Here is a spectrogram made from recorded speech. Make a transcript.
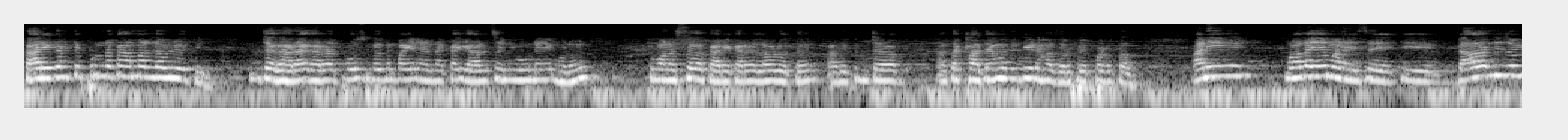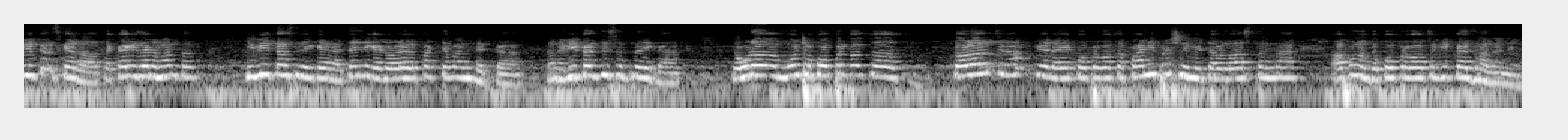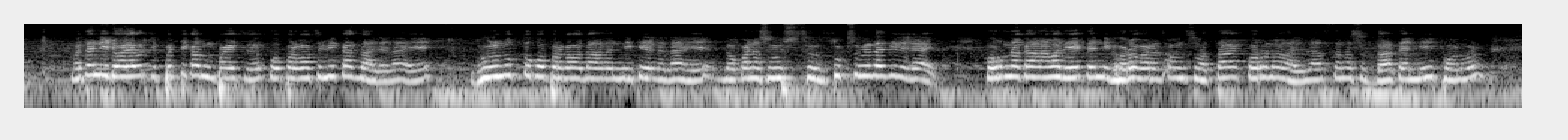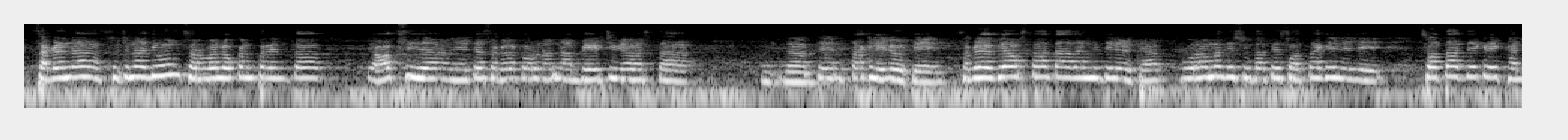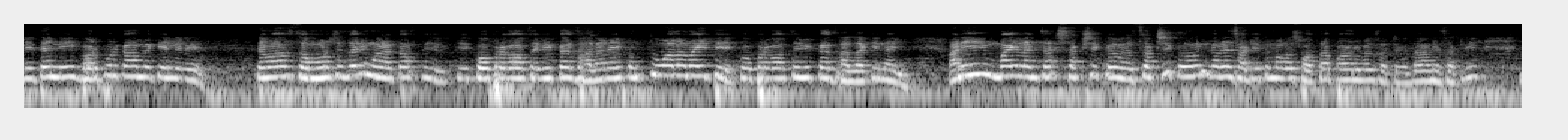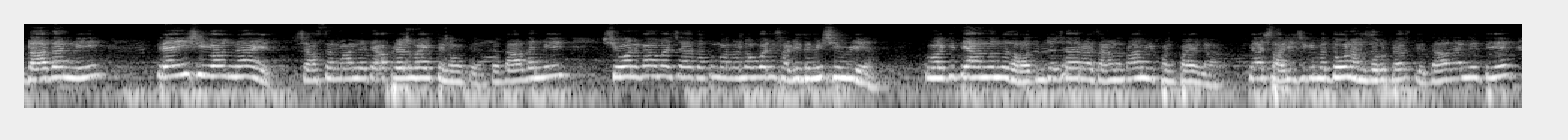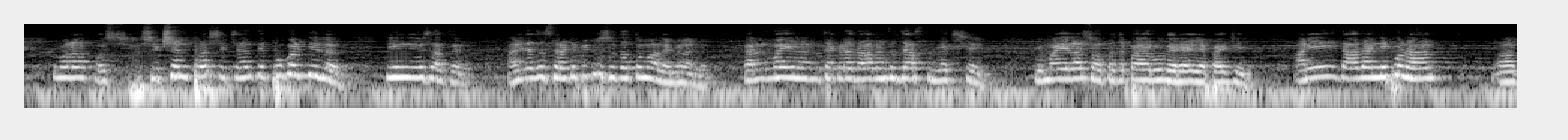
कार्यकर्ते पूर्ण कामाला लावले होते. तुमच्या घराघरात पोहोचलं महिलांना काही अडचण येऊ नये म्हणून तुम्हाला सहकार्य करायला लावलं होतं. आणि तुमच्या आता खात्यामध्ये दीड हजार रुपये पडतात. आणि मला हे म्हणायचं आहे की दादांनी जो विकास केला आता काही जण म्हणतात ही विकास नाही केला त्यांनी काय डोळ्याला पट्ट्या बांधल्यात का? त्यांना विकास दिसत नाही का? एवढं मोठं कोपरगावचं तळच काम केलं आहे कोपरगावचा पाणी प्रश्न मिटवला असताना आपण म्हणतो कोपरगावचा विकास झाला नाही. मग त्यांनी डोळ्यावरची पट्टी काढून पाहायचं. कोपरगावचा विकास झालेला आहे. धूळमुक्त कोपरगाव दादांनी केलेला आहे. लोकांना सु सु- सुखसुविधा दिलेल्या आहेत. कोरोना काळामध्ये त्यांनी घरोघर जाऊन स्वतः कोरोना झालेला असताना सुद्धा त्यांनी फोनवर सगळ्यांना सूचना देऊन सर्व लोकांपर्यंत ऑक्सिजन हे ते सगळं कोरोनांना बेडची व्यवस्था ते टाकलेले होते. सगळ्या व्यवस्था दादांनी दिल्या होत्या. पुरामध्ये सुद्धा ते स्वतः गेलेले. स्वतः देखरेखाली त्यांनी भरपूर कामं केलेले. आहेत. तेव्हा समोरचे जरी म्हणत असतील की कोपरगावचा विकास झाला नाही पण तुम्हाला माहिती आहे कोपरगावचा विकास झाला की नाही? आणि महिलांच्या सक्षीकरण सक्षीकरण करण्यासाठी तुम्हाला स्वतः पावरसाठी जाण्यासाठी दादांनी त्र्याऐंशी योजना आहेत. शासन मान्यते आपल्याला माहिती नव्हत्या. तर दादांनी शिवणकामाच्या आता तुम्हाला नऊवारी साडी तुम्ही शिवली आहे. तुम्हाला किती आनंद झाला? तुमच्या शहराचा आनंद आम्ही पण पाहिला. त्या साडीची किंमत दोन हजार रुपये असते. दादांनी ते तुम्हाला प- शिक्षण प्रशिक्षण ते फुकट दिलं तीन दिवसाचं. आणि त्याचं सर्टिफिकेट सुद्धा तुम्हाला मिळालं. कारण महिलांच्याकडे दादांचं जास्त लक्ष आहे. की महिला स्वतःच्या पायावर उभे राहिल्या पाहिजे. आणि दादांनी पुन्हा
